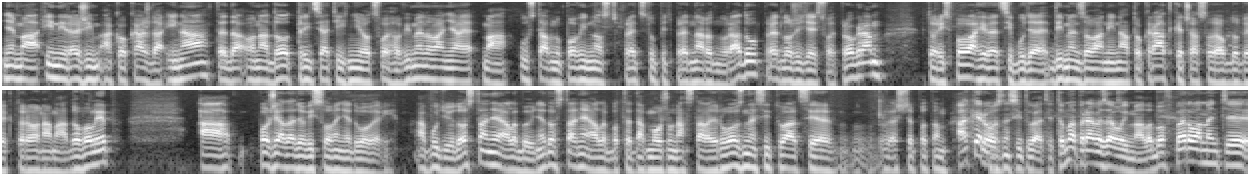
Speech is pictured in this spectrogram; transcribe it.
nemá iný režim ako každá iná, teda ona do 30 dní od svojho vymenovania má ústavnú povinnosť predstúpiť pred Národnú radu, predložiť jej svoj program, ktorý z povahy veci bude dimenzovaný na to krátke časové obdobie, ktoré ona má do volieb. A požiadať o vyslovenie dôvery. A buď ju dostane, alebo ju nedostane, alebo teda môžu nastávať rôzne situácie ešte potom. Aké rôzne situácie? To ma práve zaujíma, lebo v parlamente e,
